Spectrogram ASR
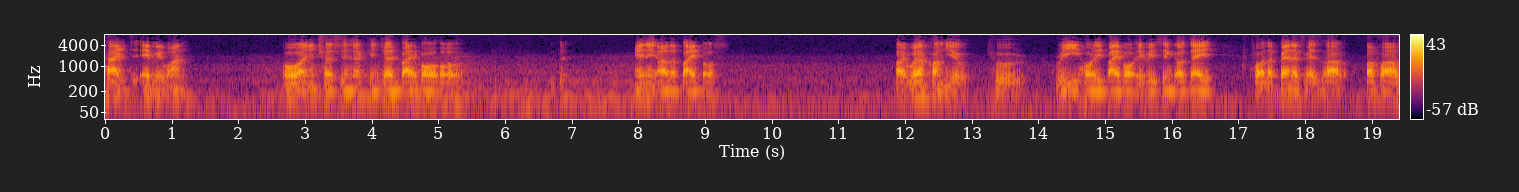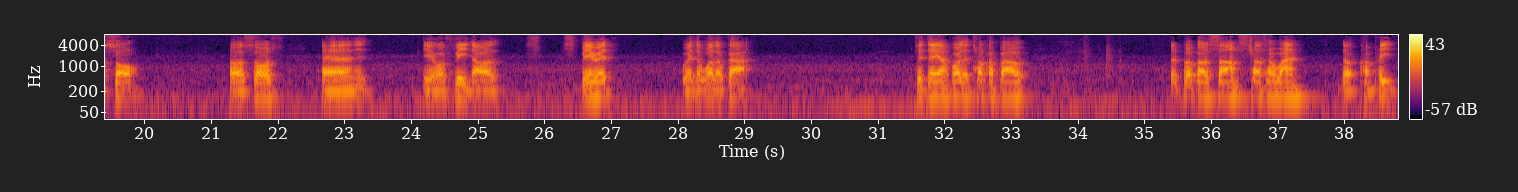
fight everyone who are interested in the King James Bible or any other Bibles. I welcome you to read Holy Bible every single day for the benefit of, of our soul. Our souls and it will feed our spirit with the Word of God. Today I'm going to talk about the book of Psalms, chapter 1, the complete,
